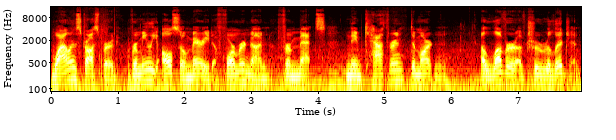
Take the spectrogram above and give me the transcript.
While in Strasbourg, Vermigli also married a former nun from Metz named Catherine Dammartin, a lover of true religion,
